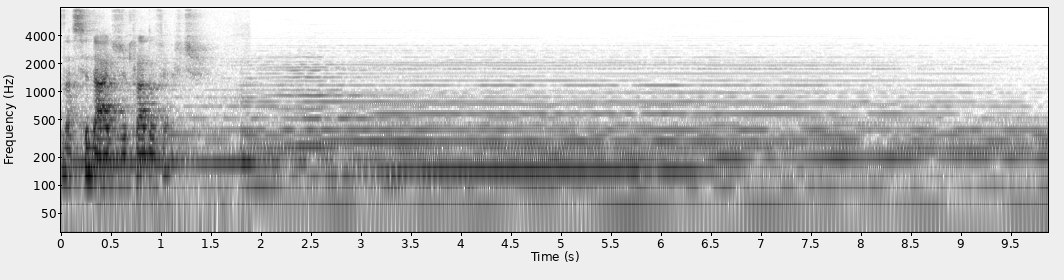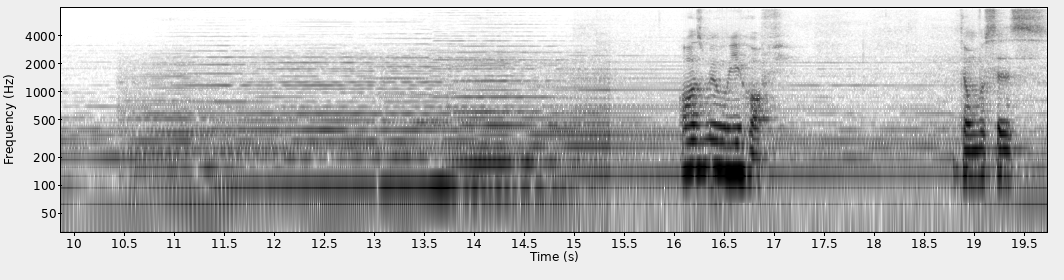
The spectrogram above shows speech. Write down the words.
na cidade de Prado Verde. Osmel e Hoff. Então vocês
